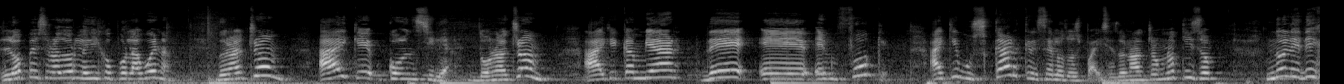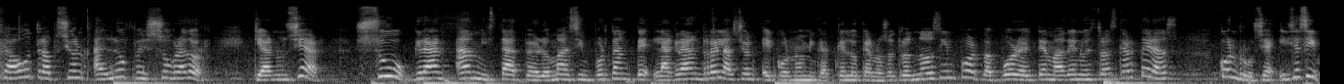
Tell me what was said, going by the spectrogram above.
López Obrador le dijo por la buena, Donald Trump, hay que conciliar. Donald Trump, hay que cambiar de eh, enfoque. Hay que buscar crecer los dos países. Donald Trump no quiso, no le deja otra opción a López Obrador que anunciar su gran amistad, pero lo más importante, la gran relación económica, que es lo que a nosotros nos importa por el tema de nuestras carteras con Rusia. Y dice así,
